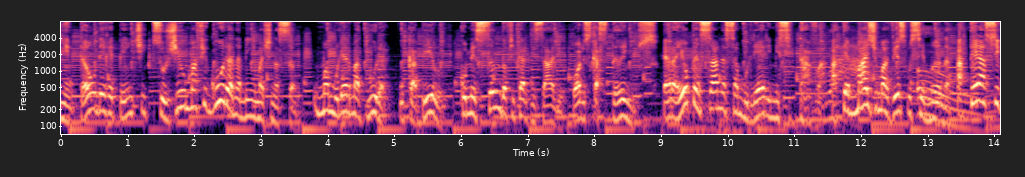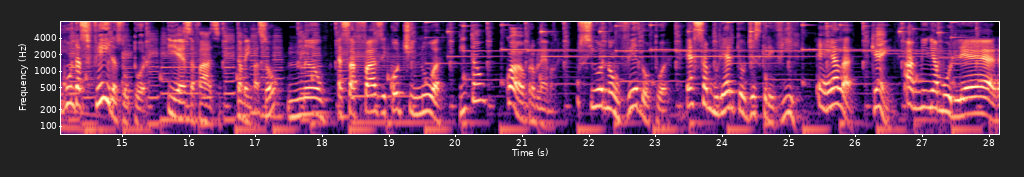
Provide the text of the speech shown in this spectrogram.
E então, de repente, surgiu uma figura na minha imaginação. Uma mulher madura, o cabelo começando a ficar grisalho, olhos castanhos. Era eu pensar nessa mulher e me excitava. Até mais de uma vez por semana. Até às segundas-feiras, doutor. E essa fase também passou? Não, essa fase continua. Então, qual é o problema? O senhor não vê, doutor? Essa mulher que eu descrevi é ela. Quem? A minha mulher.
